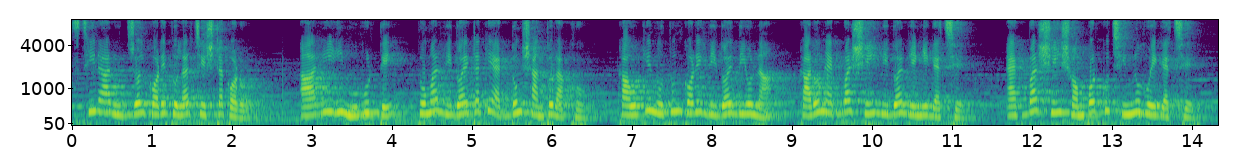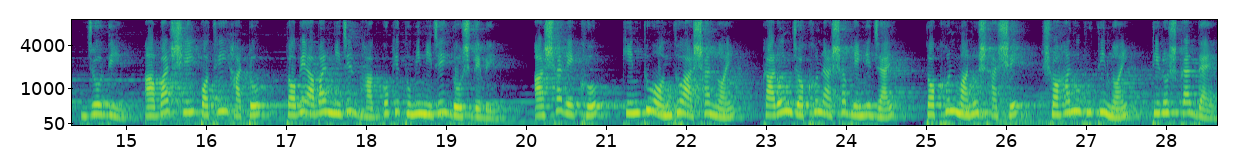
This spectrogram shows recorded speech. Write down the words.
স্থির আর উজ্জ্বল করে তোলার চেষ্টা করো। আর এই মুহূর্তে তোমার হৃদয়টাকে একদম শান্ত রাখো। কাউকে নতুন করে হৃদয় দিও না, কারণ একবার সেই হৃদয় ভেঙে গেছে। একবার সেই সম্পর্ক ছিন্ন হয়ে গেছে। যদি আবার সেই পথেই হাঁটো, তবে আবার নিজের ভাগ্যকে তুমি নিজেই দোষ দেবে। আশা রেখো, কিন্তু অন্ধ আশা নয়, কারণ যখন আশা ভেঙে যায়, তখন মানুষ হাসে, সহানুভূতি নয় তিরস্কার দেয়।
